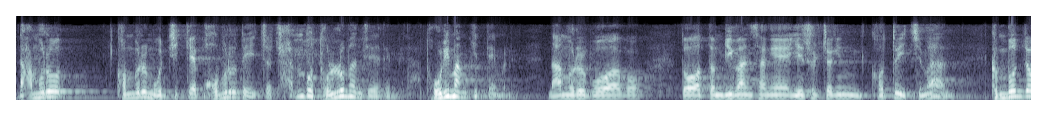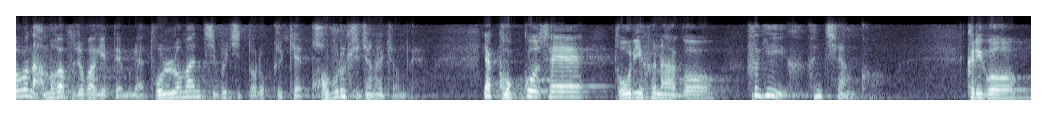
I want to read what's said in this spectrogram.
나무로 건물을 못 짓게 법으로 돼 있죠. 전부 돌로만 지어야 됩니다. 돌이 많기 때문에 나무를 보호하고 또 어떤 미관상의 예술적인 것도 있지만 근본적으로 나무가 부족하기 때문에 돌로만 집을 짓도록 그렇게 법으로 규정할 정도예요. 그냥 곳곳에 돌이 흔하고 흙이 흔치 않고 그리고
